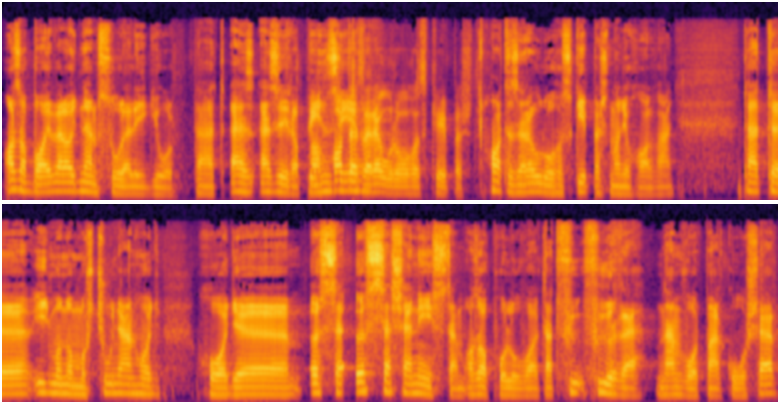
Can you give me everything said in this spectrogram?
Az a baj vele, hogy nem szól elég jól. Tehát ez, ezért a A pénzért... 6000 euróhoz képest. 6000 euróhoz képest nagyon halvány. Tehát így mondom most csúnyán, hogy, hogy össze, össze se néztem az Apollóval, tehát fű, fűrre nem volt már kóser.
